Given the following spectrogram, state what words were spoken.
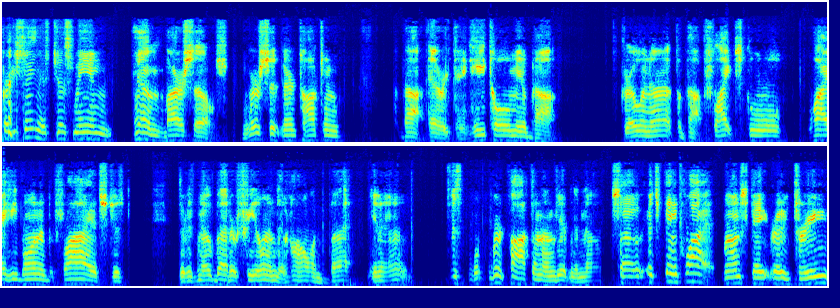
Pretty soon it's just me and him by ourselves. We're sitting there talking about everything. He told me about growing up, about flight school, why he wanted to fly. It's just there's no better feeling than hauling butt, you know. Just we're talking, I'm getting to know. So it's been quiet. We're on State Road 3.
